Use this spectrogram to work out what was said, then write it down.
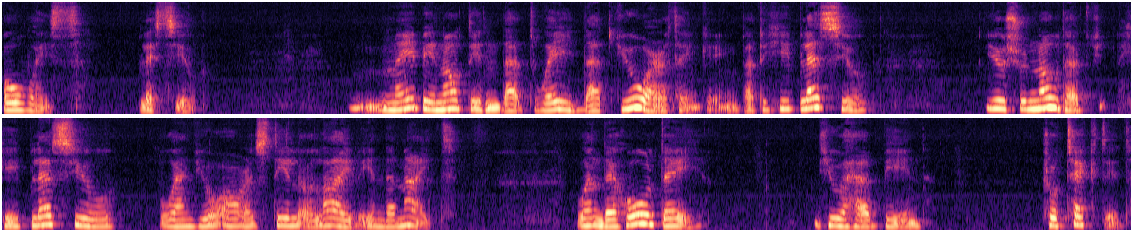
always bless you maybe not in that way that you are thinking but he bless you you should know that he bless you when you are still alive in the night, when the whole day you have been protected.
